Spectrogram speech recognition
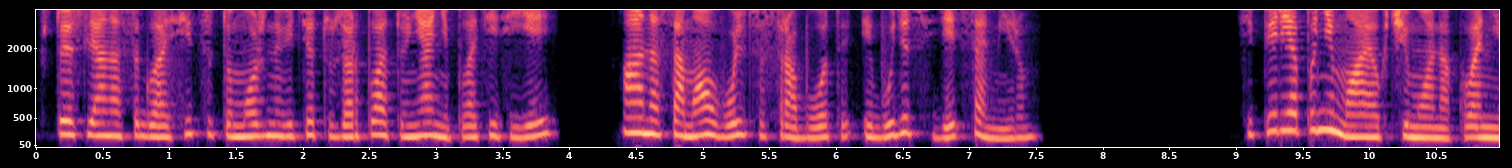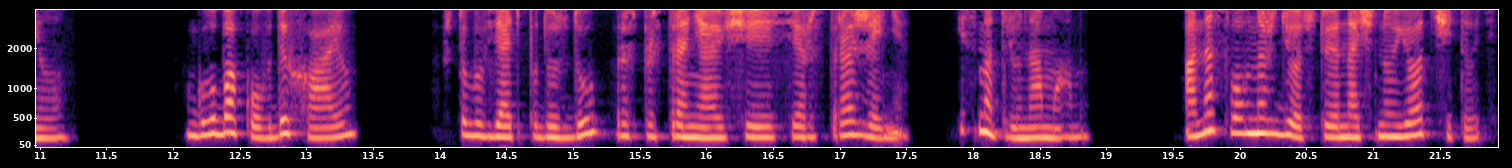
что если она согласится, то можно ведь эту зарплату няне платить ей, а она сама уволится с работы и будет сидеть с Амиром. Теперь я понимаю, к чему она клонила. Глубоко вдыхаю, чтобы взять под узду распространяющееся раздражение, и смотрю на маму. Она словно ждет, что я начну ее отчитывать.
